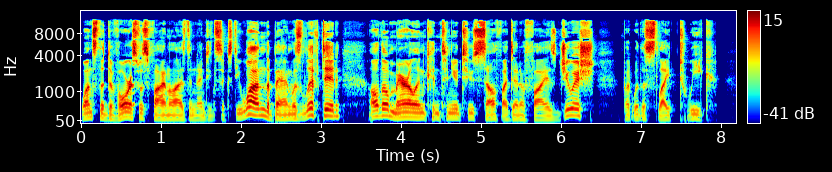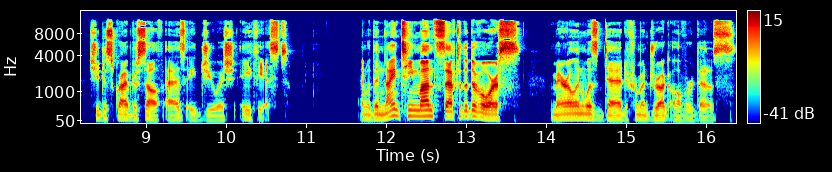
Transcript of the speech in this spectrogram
once the divorce was finalized in 1961, the ban was lifted, although Marilyn continued to self identify as Jewish, but with a slight tweak. She described herself as a Jewish atheist. And within 19 months after the divorce, Marilyn was dead from a drug overdose.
